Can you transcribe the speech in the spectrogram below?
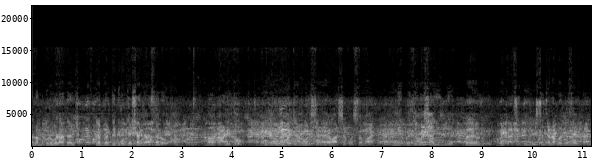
ನಮ್ಮ ಗುರುಗಳಾದ ಬರ್ದಿಗಿರಿ ಕೇಶವದಾಸರು ಆ, ಮಾಡಿದ್ದು ಇದು ಮೂವತ್ತೇಳು ವರ್ಷ ವಾರ್ಷಿಕೋತ್ಸವ. ಇಲ್ಲಿ ಪ್ರತಿ ವರ್ಷ ಇಲ್ಲಿ ಬೇಕಾಗಿದ್ದು ಬೇಕಾಸಿದ್ದು ಇಷ್ಟು ಜನ ಬಂದು ಸೇರ್ತಾರೆ.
